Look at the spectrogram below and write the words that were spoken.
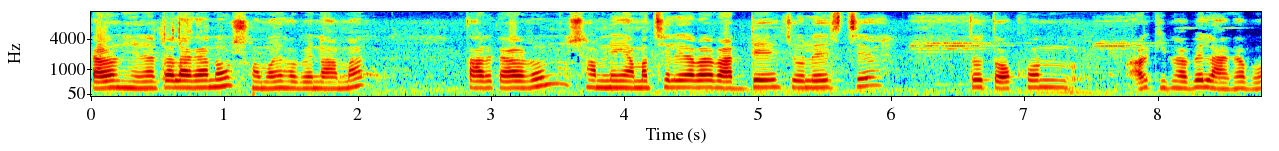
কারণ হেনাটা লাগানো সময় হবে না আমার। তার কারণ সামনেই আমার ছেলের আবার বার্থডে চলে এসছে, তো তখন আর কীভাবে লাগাবো?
